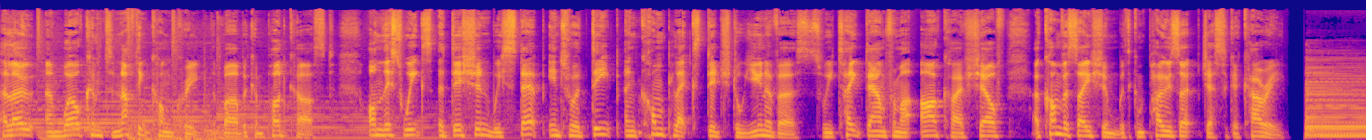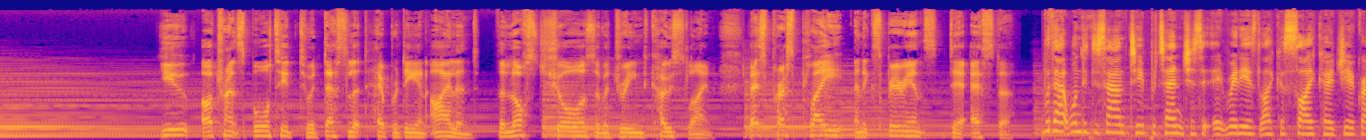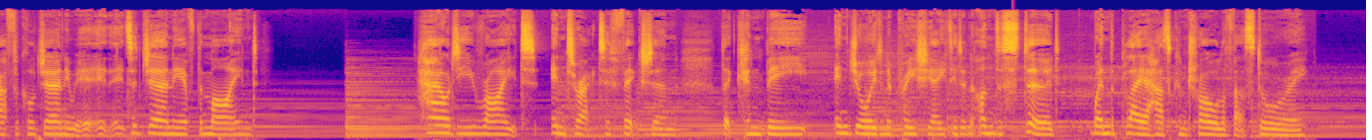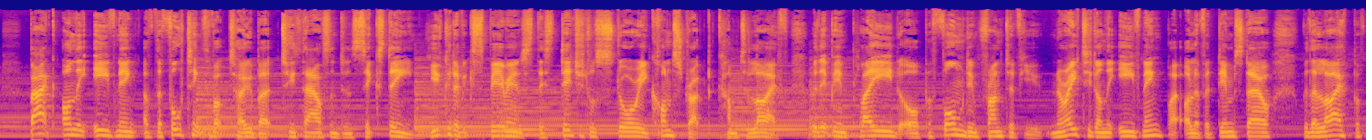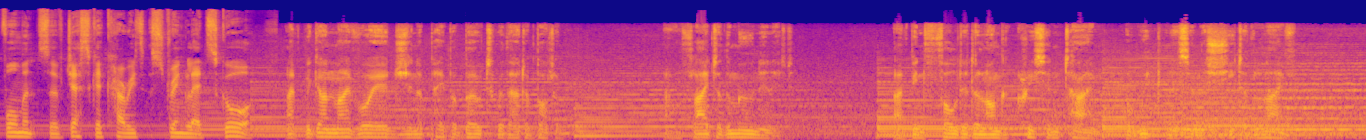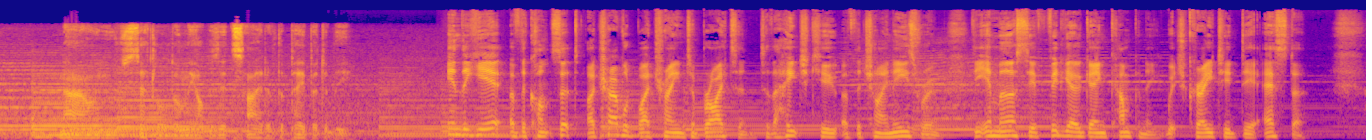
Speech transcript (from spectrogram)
Hello and welcome to Nothing Concrete, the Barbican podcast. On this week's edition, we step into a deep and complex digital universe as we take down from our archive shelf a conversation with composer Jessica Curry. You are transported to a desolate Hebridean island, the lost shores of a dreamed coastline. Let's press play and experience Dear Esther. Without wanting to sound too pretentious, it, it really is like a psychogeographical journey. It, it, it's a journey of the mind. How do you write interactive fiction that can be enjoyed and appreciated and understood when the player has control of that story? Back on the evening of the 14th of October 2016, you could have experienced this digital story construct come to life, with it being played or performed in front of you, narrated on the evening by Oliver Dimsdale, with a live performance of Jessica Curry's string led score. I've begun my voyage in a paper boat without a bottom. I will fly to the moon in it. I've been folded along a crease in time, a weakness in the sheet of life. Now you've settled on the opposite side of the paper to me. In the year of the concert, I travelled by train to Brighton to the HQ of the Chinese Room, the immersive video game company which created Dear Esther.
